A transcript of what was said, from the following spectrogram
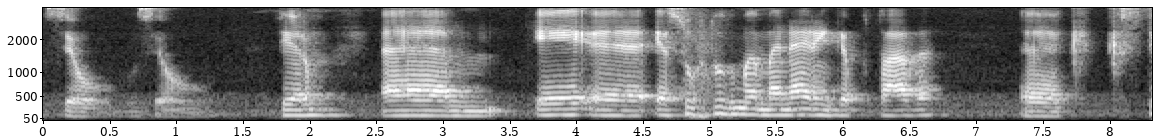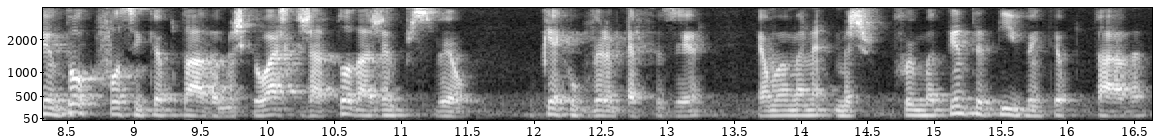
o, seu, o seu termo, uh, é, é, sobretudo uma maneira encapotada que, que, se tentou que fosse encapotada, mas que eu acho que já toda a gente percebeu o que é que o governo quer fazer, é uma mas foi uma tentativa encapotada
